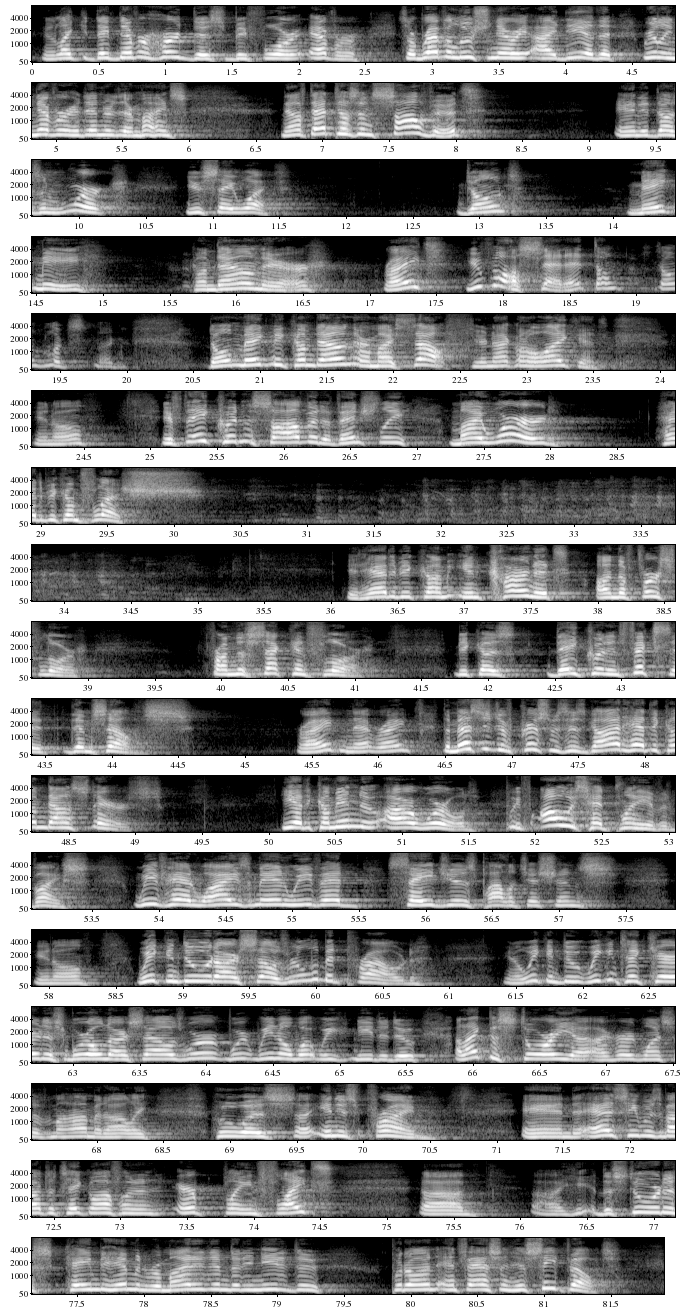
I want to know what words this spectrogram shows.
You know, like they've never heard this before, ever. It's a revolutionary idea that really never had entered their minds. Now, if that doesn't solve it and it doesn't work, you say what? Don't make me come down there right? You've all said it. Don't, don't look, don't make me come down there myself. You're not going to like it, you know? If they couldn't solve it, eventually my word had to become flesh. It had to become incarnate on the first floor from the second floor because they couldn't fix it themselves. Right? Isn't that right? The message of Christmas is God had to come downstairs. He had to come into our world. We've always had plenty of advice. We've had wise men, we've had sages, politicians, you know. We can do it ourselves. We're a little bit proud. You know, we can do, we can take care of this world ourselves. We're, we're we know what we need to do. I like the story uh, I heard once of Muhammad Ali, who was uh, in his prime. And as he was about to take off on an airplane flight, uh, uh he, the stewardess came to him and reminded him that he needed to put on and fasten his seatbelt.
